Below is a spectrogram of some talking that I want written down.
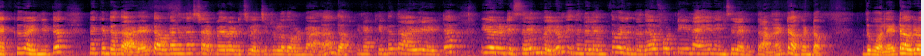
നെക്ക് കഴിഞ്ഞിട്ട് നെക്കിന്റെ താഴെ അവിടെ അങ്ങനെ സ്റ്റാപ്ലെയർ അടിച്ച് വെച്ചിട്ടുള്ളത് കൊണ്ടാണ്. നെക്കിന്റെ താഴെയായിട്ട് ഈ ഒരു ഡിസൈൻ വരും. ഇതിന്റെ ലെങ്ത് വരുന്നത് ഫോർട്ടി നയൻ ഇഞ്ച് ലെങ്ത് ആണ് കേട്ടോ കണ്ടോ? ഇതുപോലെ കേട്ടോ. ഒരു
